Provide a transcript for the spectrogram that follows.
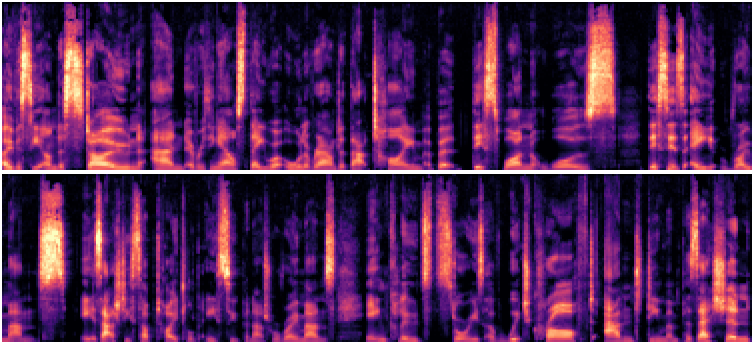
Over Sea Under Stone and everything else. They were all around at that time, but this one was this is a romance. It's actually subtitled A Supernatural Romance. It includes stories of witchcraft and demon possession,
